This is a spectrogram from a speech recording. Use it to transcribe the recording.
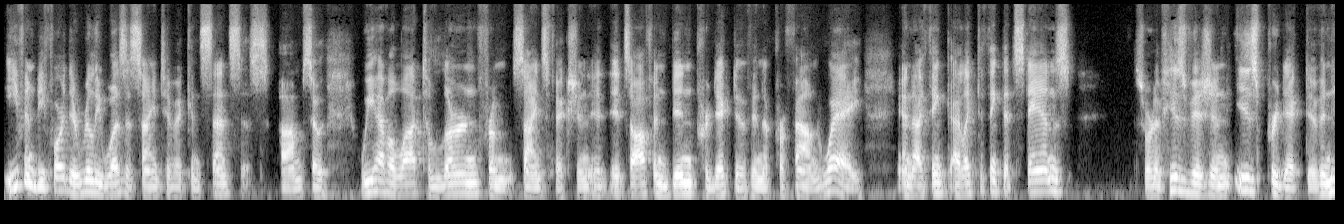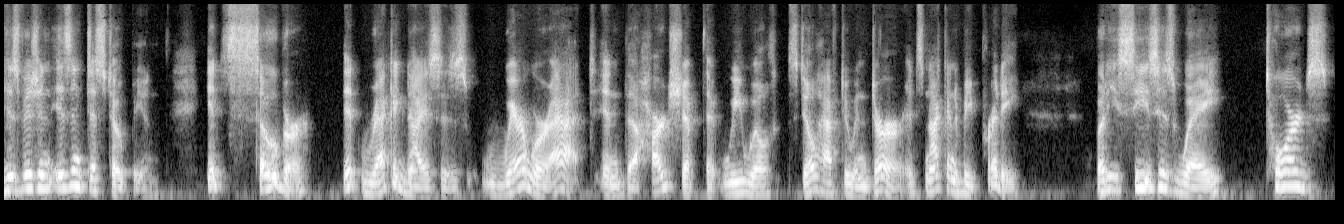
even before there really was a scientific consensus. Um, so we have a lot to learn from science fiction. It, it's often been predictive in a profound way. And I think I like to think that Stan's sort of his vision is predictive and his vision isn't dystopian. It's sober it recognizes where we're at and the hardship that we will still have to endure. It's not going to be pretty, but he sees his way towards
